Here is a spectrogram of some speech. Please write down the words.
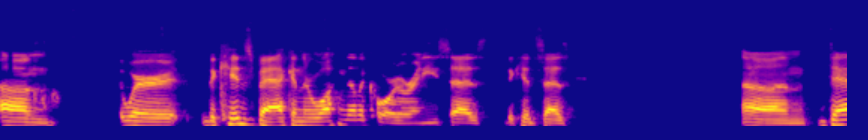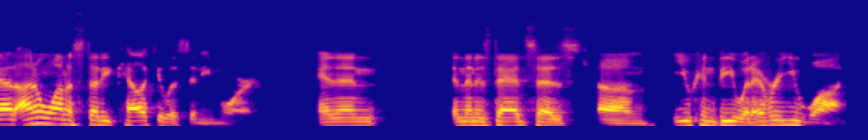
um where the kid's back and they're walking down the corridor, and he says, the kid says, um, "Dad, I don't want to study calculus anymore." And then and then his dad says, um, "You can be whatever you want,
